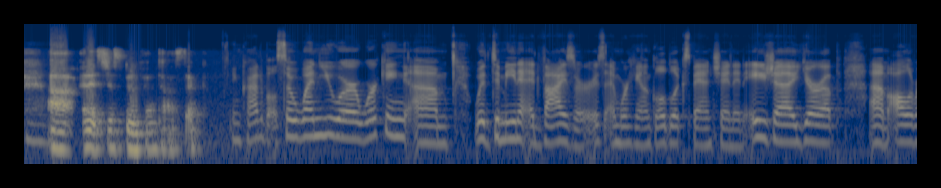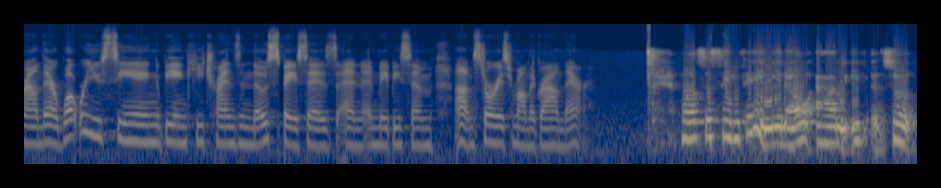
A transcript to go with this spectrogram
Mm. Uh, and it's just been fantastic. Incredible. So, when you were working um, with Damina Advisors and working on global expansion in Asia, Europe, um, all around there, what were you seeing being key trends in those spaces and, and maybe some um, stories from on the ground there? Well, it's the same thing, you know. Um, so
